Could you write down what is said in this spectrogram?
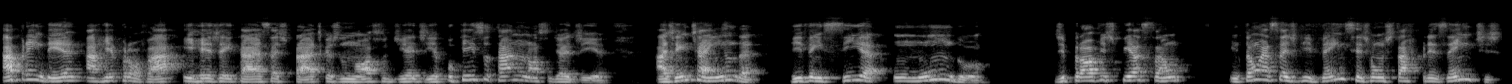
aprender a reprovar e rejeitar essas práticas no nosso dia a dia, porque isso está no nosso dia a dia. A gente ainda vivencia um mundo de prova e expiação. Então, essas vivências vão estar presentes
